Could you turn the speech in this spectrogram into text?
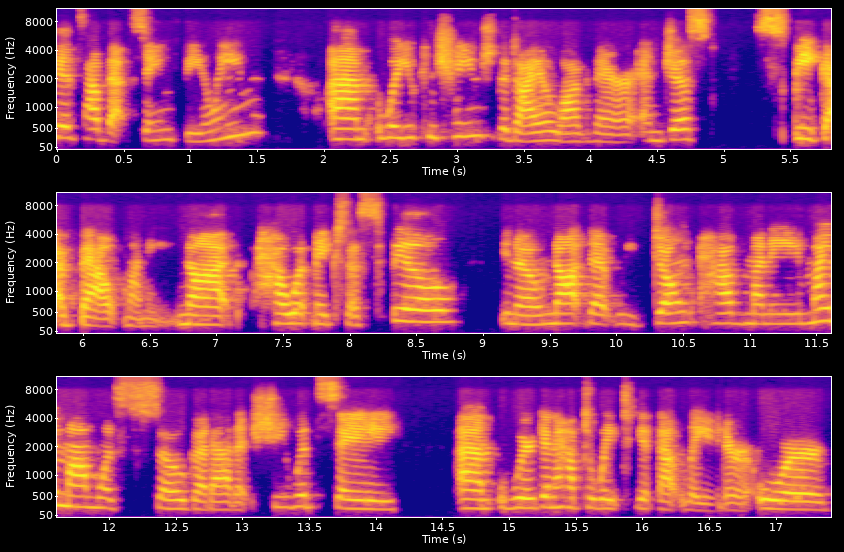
kids have that same feeling. Um, well, you can change the dialogue there and just speak about money, not how it makes us feel, you know, not that we don't have money. My mom was so good at it. She would say, um, we're going to have to wait to get that later. Or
